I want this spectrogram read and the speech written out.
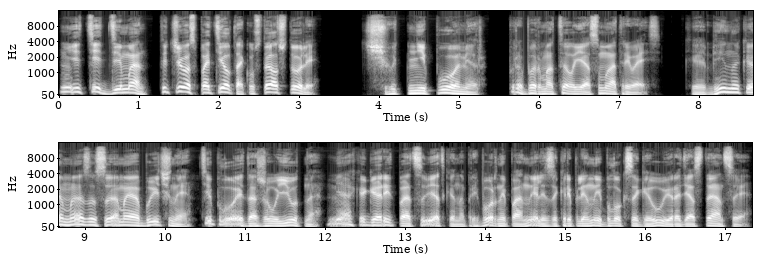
«Ететь, Диман, ты чего спотел так, устал, что ли?» «Чуть не помер», — пробормотал я, осматриваясь. Кабина КамАЗа самая обычная, тепло и даже уютно. Мягко горит подсветка, на приборной панели закреплены блок СГУ и радиостанция.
